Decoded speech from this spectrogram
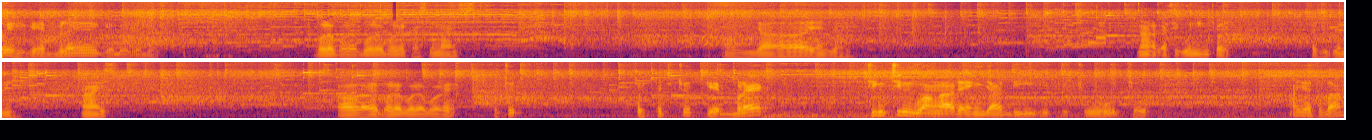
Wih geblek geblek geblek. Boleh boleh boleh boleh kasih nice. Anjay anjay. Nah kasih kuning coy. Kasih kuning. Nice. Boleh boleh boleh boleh pecut pecut geblek. Cincin gua nggak ada yang jadi itu cucu ayo tuh bang.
